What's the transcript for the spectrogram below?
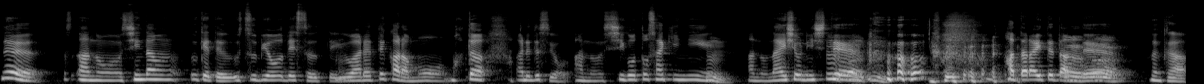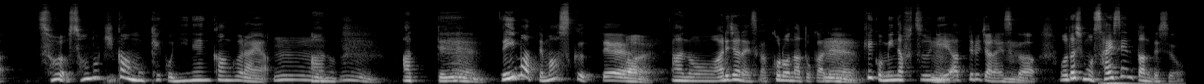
であの診断受けてうつ病ですって言われてからも、またあれですよ。あの仕事先に、うん。あの内緒にして、うんうんうん。働いてたんで、うんうん。なんかそその期間も結構2年間ぐらいあうんあのうん。あって、うん。で今ってマスクって、はい。あのあれじゃないですかコロナとかで、うん。結構みんな普通にやってるじゃないですか、私もう最先端ですよ。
